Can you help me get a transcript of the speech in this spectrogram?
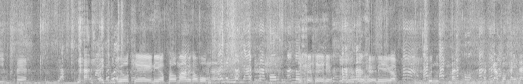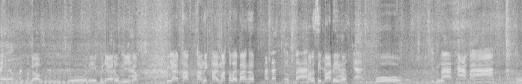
ยิ้มแป้น โอเคนี่ครับชอบมากเลยครับผมไม่เป็นยอดย้ายไปหน้ากองตรงนั้นเลยนี่ครับคุณมันมันจับว่าใครได้แล้วมันครับโอ้นี่คุณยายอารมณ์ดีครับคุณยายผักผักนี่ขายมัดเท่าไหร่บ้างครับมันละสิบบาทมัดละ10บาทเองเหรอจ้ะโอ้สิบบาทห้าบาทอื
